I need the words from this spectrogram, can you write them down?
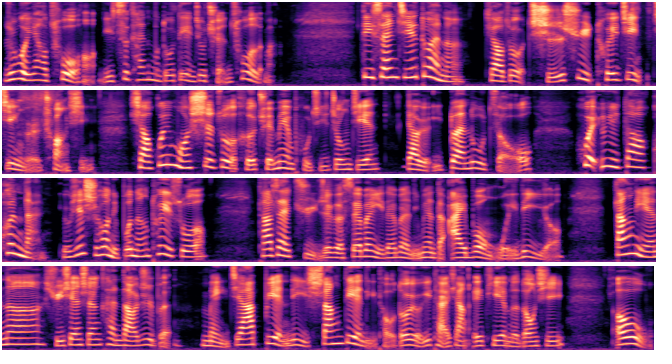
如果要错哈，一次开那么多店就全错了嘛。第三阶段呢，叫做持续推进，进而创新。小规模试做和全面普及中间要有一段路走，会遇到困难。有些时候你不能退缩。他在举这个 Seven Eleven 里面的 ibon 为例哦。当年呢，徐先生看到日本每家便利商店里头都有一台像 ATM 的东西哦。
